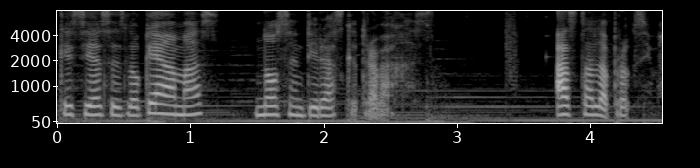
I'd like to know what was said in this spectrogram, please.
que si haces lo que amas, no sentirás que trabajas. Hasta la próxima.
